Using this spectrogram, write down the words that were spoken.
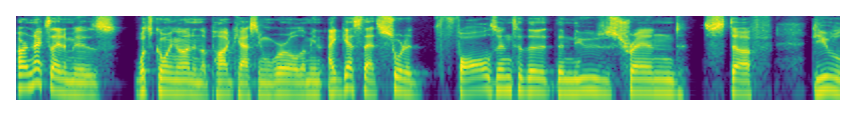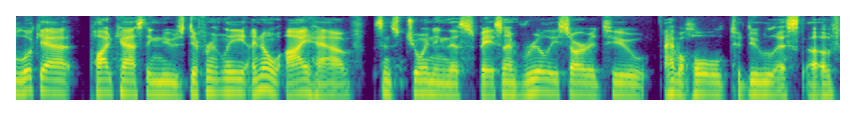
Our next item is what's going on in the podcasting world. I mean, I guess that sort of falls into the the news trend stuff. Do you look at podcasting news differently? I know I have since joining this space, and I've really started to. I have a whole to do list of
